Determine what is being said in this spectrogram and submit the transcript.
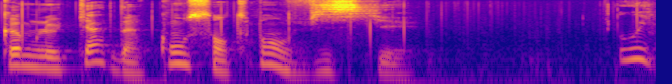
comme le cas d'un consentement vicié. Oui.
